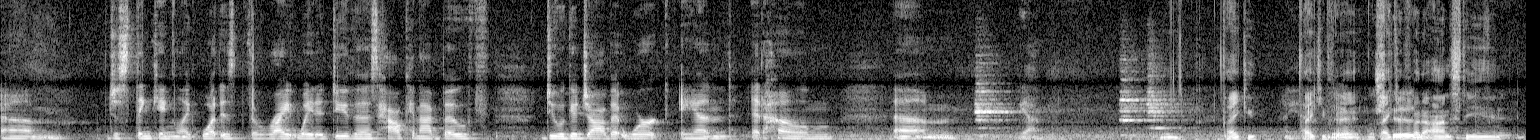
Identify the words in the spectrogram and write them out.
um, just thinking like, what is the right way to do this? How can I both do a good job at work and at home? Um, yeah. Thank you. Yeah. Thank you for Yeah, that. that's Thank you for the honesty and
